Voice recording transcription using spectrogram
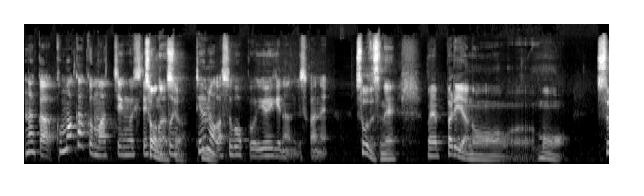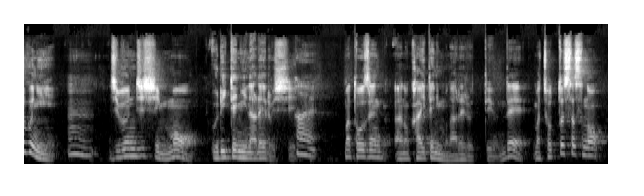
なんか細かくマッチングしていくことっていうのがすごく有意義なんですかね。そうですね、まあ、やっぱりあのもうすぐにうん、自分自身も売り手になれるし、はい。まあ、当然あの買い手にもなれるっていうんで、まあ、ちょっとしたその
